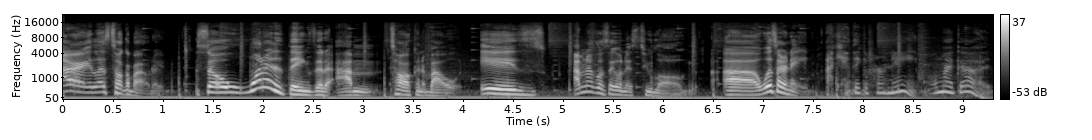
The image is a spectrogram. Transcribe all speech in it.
All right let's talk about it. So one of the things that i'm talking about is I'm not gonna say on this too long. Uh, what's her name? I can't think of her name. Oh my god.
